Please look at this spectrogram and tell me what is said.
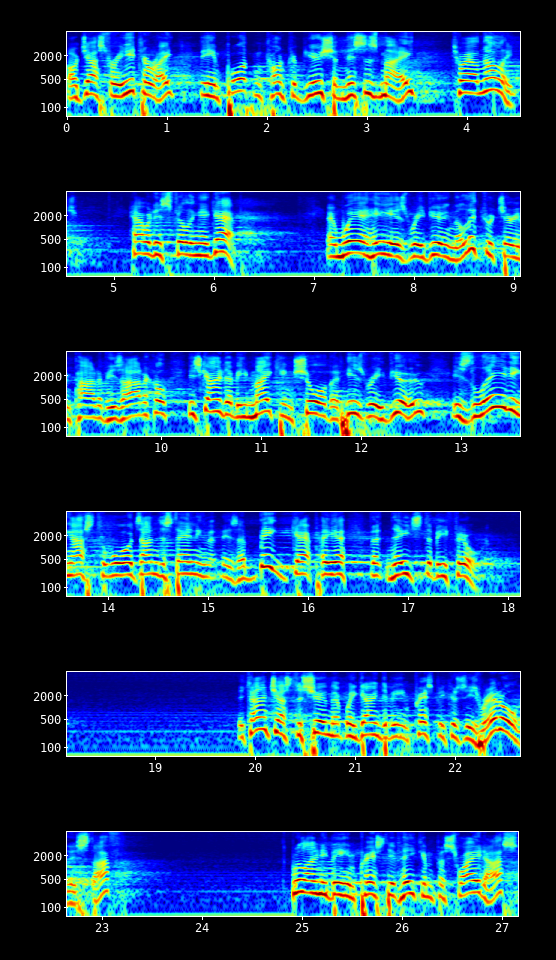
I'll just reiterate the important contribution this has made to our knowledge, how it is filling a gap and where he is reviewing the literature in part of his article, is going to be making sure that his review is leading us towards understanding that there's a big gap here that needs to be filled. You can't just assume that we're going to be impressed because he's read all this stuff. We'll only be impressed if he can persuade us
